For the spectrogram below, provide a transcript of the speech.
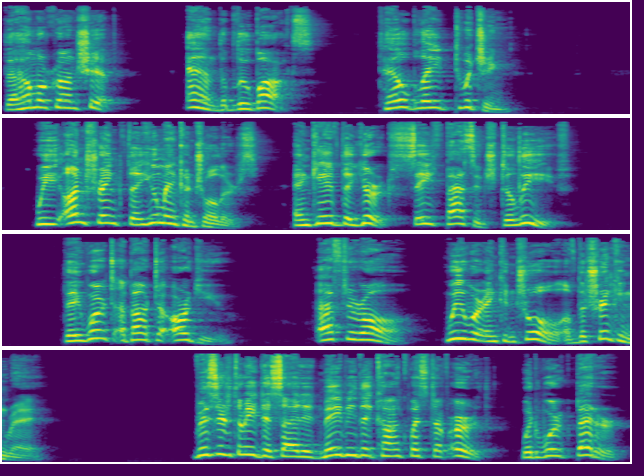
the Helmacron ship, and the blue box, tail blade twitching. We unshrank the human controllers and gave the Yeerks safe passage to leave. They weren't about to argue. After all, we were in control of the shrinking ray. Visser 3 decided maybe the conquest of Earth would work better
